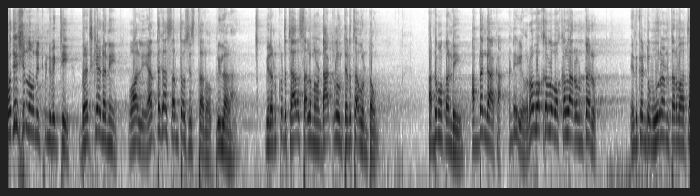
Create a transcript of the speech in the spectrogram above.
పొజిషన్లో ఉన్నటువంటి వ్యక్తి బ్రతికాడని వాళ్ళు ఎంతగా సంతోషిస్తారో ప్రియులారా? మీరు అనుకుంటే చాలాసార్లు మనం డాక్టర్లను తిడతా ఉంటాం. అర్థమవుతుంది అర్థం కాక. అంటే ఎవరో ఒకళ్ళు ఒకళ్ళు ఉంటారు. ఎందుకంటే ఊరు అన్న తర్వాత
